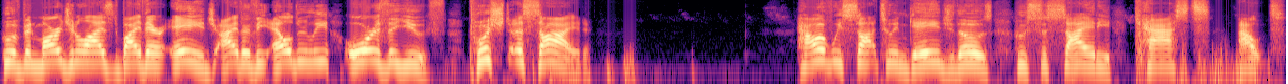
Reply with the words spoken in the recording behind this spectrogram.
who have been marginalized by their age, either the elderly or the youth, pushed aside? How have we sought to engage those whose society casts out?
